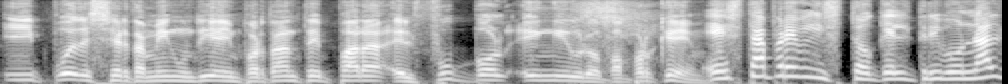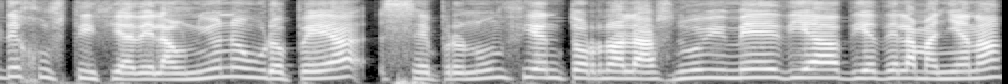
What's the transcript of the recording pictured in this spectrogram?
Y puede ser también un día importante para el fútbol en Europa. ¿Por qué? Está previsto que el Tribunal de Justicia de la Unión Europea se pronuncie en torno a las nueve y media, diez de la mañana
